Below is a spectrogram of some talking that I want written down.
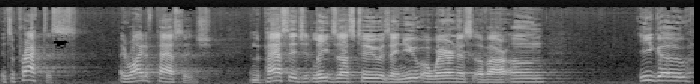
It's a practice, a rite of passage. And the passage it leads us to is a new awareness of our own ego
